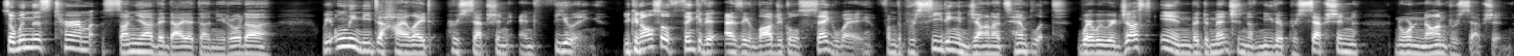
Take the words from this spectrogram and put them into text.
So in this term, Sanya Vedayita Nirodha, we only need to highlight perception and feeling, you can also think of it as a logical segue from the preceding jhana template, where we were just in the dimension of neither perception nor non-perception.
